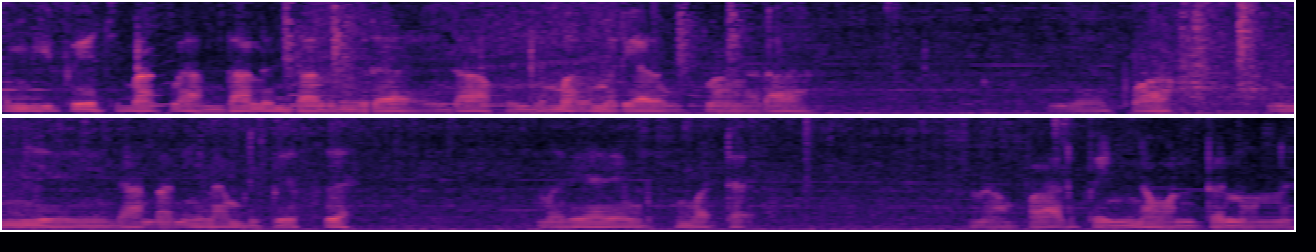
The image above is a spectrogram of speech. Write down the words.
தம்பி பேச்சு பார்க்கல? அந்த ஆள் இந்த ஆளுங்கிற ஏண்டா கொஞ்சமாக மரியாதை விட்டுவாங்கடா ஏப்பா நீ தாண்டா நீலாம் இப்படி பேச மரியாதையே விடுக்க மாட்டேன். நான் பார்ப்பேன் என்ன வந்துட்டேன்னு ஒன்று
